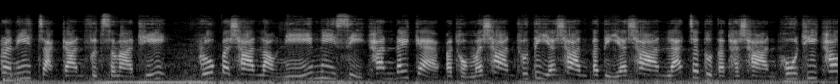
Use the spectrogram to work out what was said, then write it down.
ประณีตจากการฝึกสมาธิ รูปฌานเหล่านี้มีสี่ขั้นได้แก่ปฐมฌานทุติยฌานตติยฌานและจตุตถฌานผู้ที่เข้า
